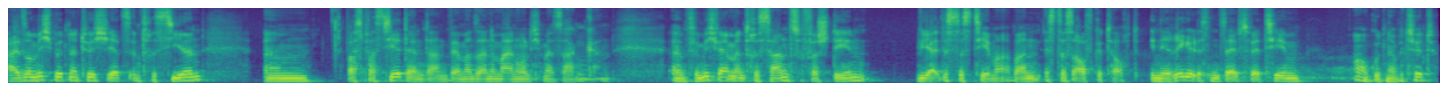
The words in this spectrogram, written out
Also mich würde natürlich jetzt interessieren, ähm, was passiert denn dann, wenn man seine Meinung nicht mehr sagen kann? Ähm, für mich wäre immer interessant zu verstehen, wie alt ist das Thema? Wann ist das aufgetaucht? In der Regel ist ein Selbstwertthemen, oh, guten Appetit.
